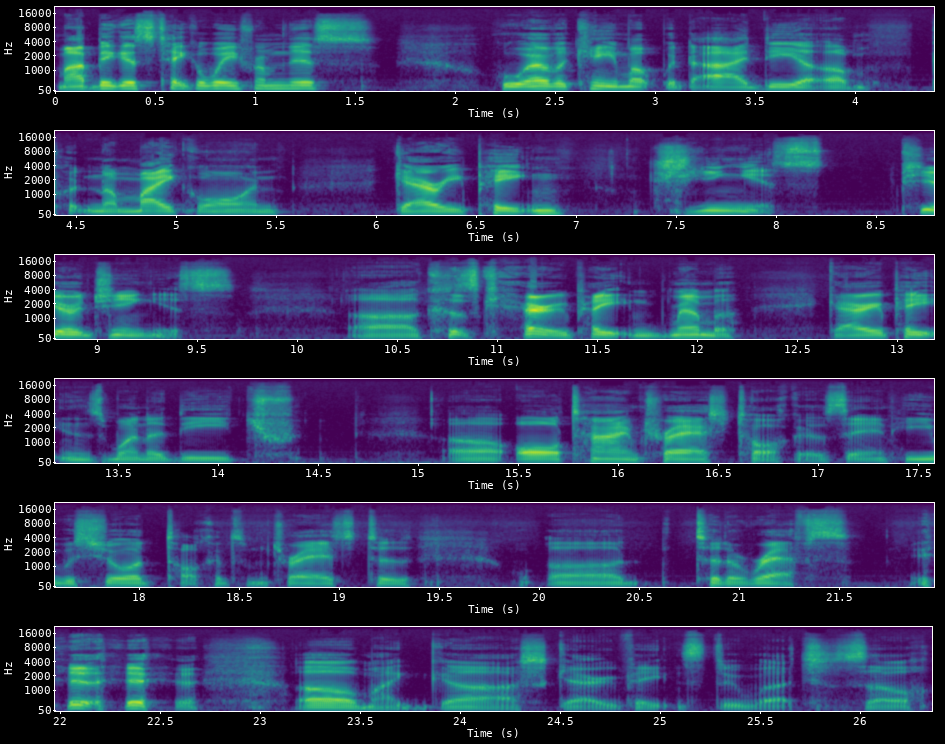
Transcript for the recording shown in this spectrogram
my biggest takeaway from this, whoever came up with the idea of putting a mic on Gary Payton, genius, pure genius. Because uh, Gary Payton, remember, Gary Payton's one of the tr- uh, all-time trash talkers, and he was sure talking some trash to uh, to the refs. oh my gosh, Gary Payton's too much. So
